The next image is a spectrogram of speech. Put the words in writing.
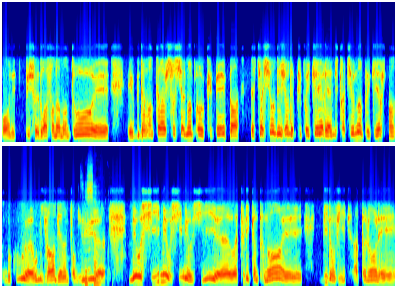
on est plus sur les droits fondamentaux et, et davantage socialement préoccupés par la situation des gens les plus précaires et administrativement précaires, je pense beaucoup euh, aux migrants bien entendu, euh, mais aussi, mais aussi, mais aussi euh, à tous les campements et bidonvilles, appelons les,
